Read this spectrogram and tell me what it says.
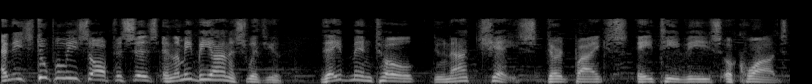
And these two police officers, and let me be honest with you, they've been told do not chase dirt bikes, ATVs, or quads.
